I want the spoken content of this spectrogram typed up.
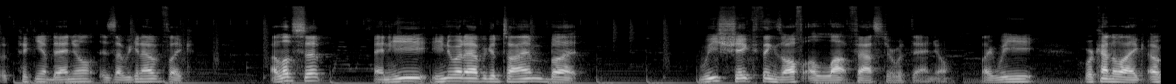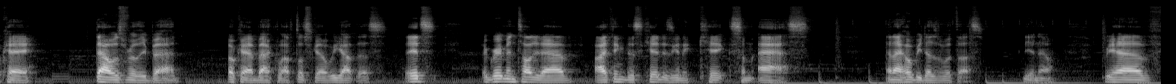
with picking up Daniel is that we can have like, I love Sip, and he he knew how to have a good time, but we shake things off a lot faster with Daniel. Like we we're kind of like, okay, that was really bad. Okay, I'm back left. Let's go. We got this. It's a great mentality to have. I think this kid is gonna kick some ass and I hope he does it with us. You know, we have,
